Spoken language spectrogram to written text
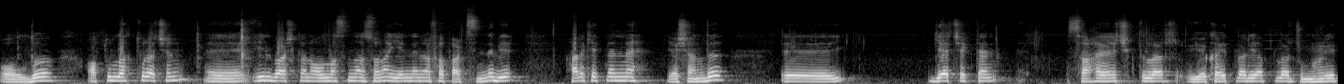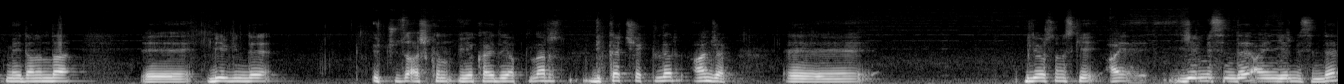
oldu. Abdullah Turaç'ın e, il başkanı olmasından sonra Yeniden Refah Partisi'nde bir hareketlenme yaşandı. E, gerçekten sahaya çıktılar, üye kayıtları yaptılar. Cumhuriyet Meydanı'nda e, bir günde 300'ü aşkın üye kaydı yaptılar. Dikkat çektiler. Ancak e, biliyorsunuz ki ay 20'sinde ayın 20'sinde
